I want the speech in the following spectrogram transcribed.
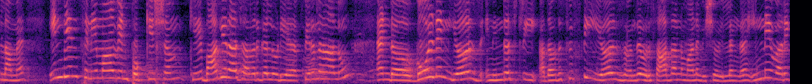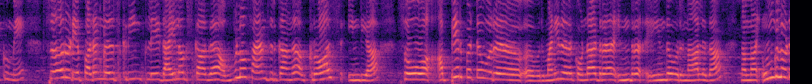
இல்லாம இந்தியன் சினிமாவின் பொக்கிஷம் கே. பாக்யராஜ் அவர்களுடைய பிறந்தநாளும் and golden years in industry அதாவது ஃபிஃப்டி இயர்ஸ் வந்து ஒரு சாதாரணமான விஷயம் இல்லைங்க. இன்னை வரைக்குமே சாருடைய படங்கள் ஸ்க்ரீன் பிளே டைலாக்ஸ்க்காக அவ்வளோ ஃபேன்ஸ் இருக்காங்க அக்ராஸ் இந்தியா ஸோ அப்பேற்பட்ட ஒரு uh, ஒரு மனிதரை கொண்டாடுற இந்த இந்த ஒரு நாள் தான் நம்ம உங்களோட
